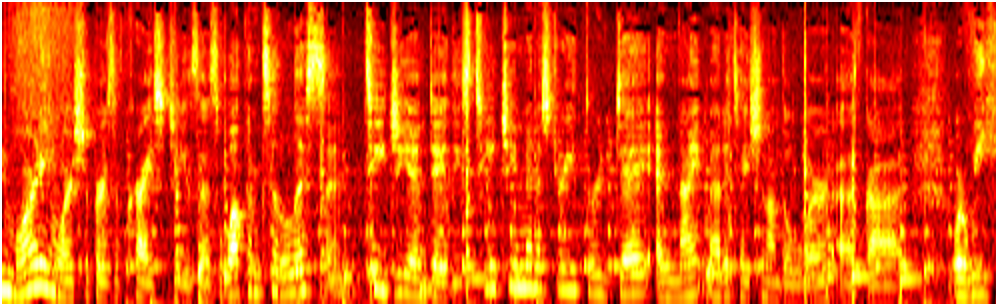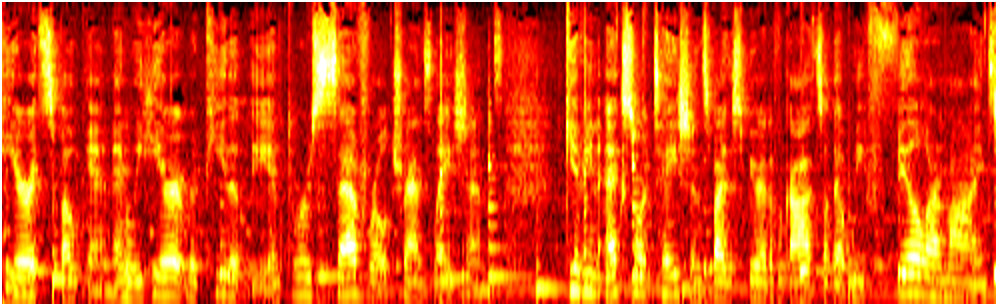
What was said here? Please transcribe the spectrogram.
morning, worshipers of Christ Jesus. Welcome to Listen, TGN Daily's teaching ministry through day and night meditation on the Word of God, where we hear it spoken and we hear it repeatedly and through several translations giving exhortations by the Spirit of God so that we fill our minds,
